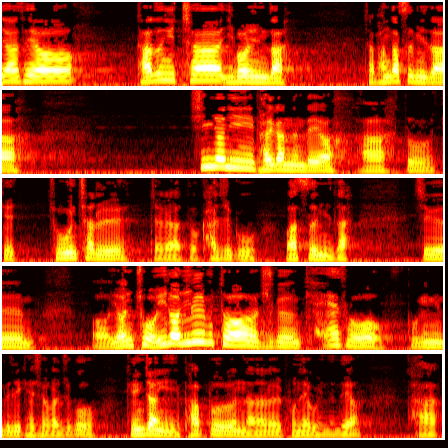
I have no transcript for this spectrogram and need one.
안녕하세요. 다둥이차 2번입니다. 자, 반갑습니다. 신년이 밝았는데요. 아, 또 이렇게 좋은 차를 제가 또 가지고 왔습니다. 지금 어, 연초 1월 1일부터 지금 계속 고객님들이 계셔가지고 굉장히 바쁜 나날을 보내고 있는데요. 다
